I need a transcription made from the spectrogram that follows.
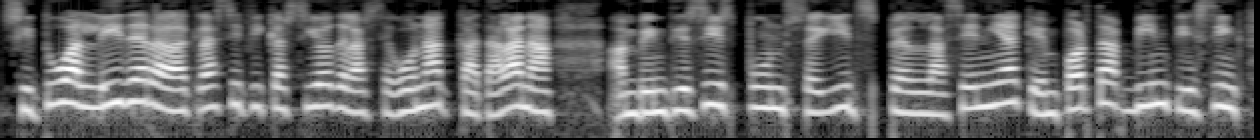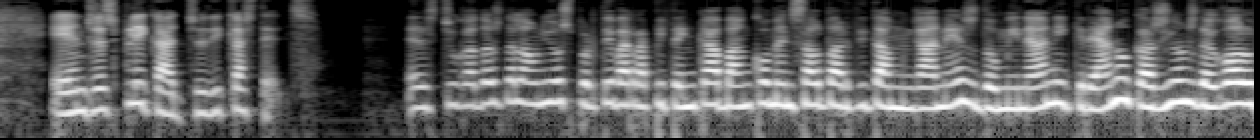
situa líder a la classificació de la segona catalana, amb 26 punts seguits pel la Sènia, que en porta 25. Ens explica Judit Castells. Els jugadors de la Unió Esportiva Rapitenca van començar el partit amb ganes, dominant i creant ocasions de gol,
